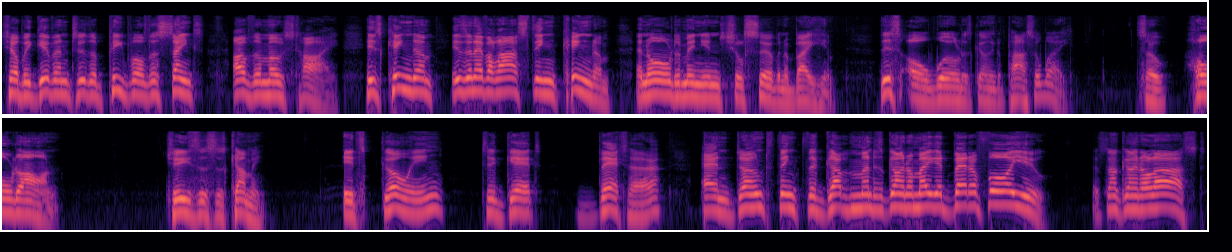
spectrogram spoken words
shall be given to the people, the saints of the Most High. His kingdom is an everlasting kingdom, and all dominions shall serve and obey him. This old world is going to pass away. So hold on. Jesus is coming. It's going to get better. And don't think the government is going to make it better for you. It's not going to last.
